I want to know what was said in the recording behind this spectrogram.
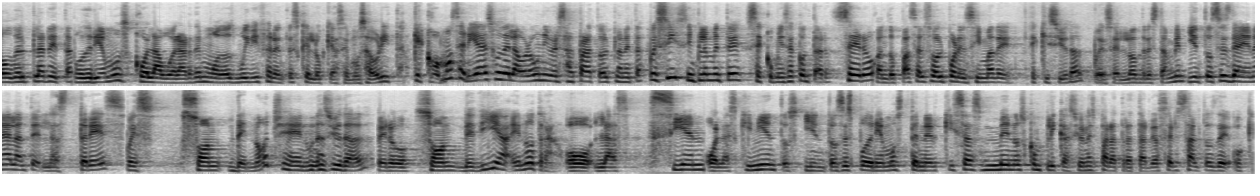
todo el planeta, podríamos colaborar de modos muy diferentes que lo que hacemos ahorita. ¿Que cómo sería eso de la hora universal para todo el planeta? Pues sí, simplemente se comienza a contar cero cuando pasa el sol por encima de X ciudad, puede ser Londres también. Y entonces de ahí en adelante las tres, pues son de noche en una ciudad, pero son de día en otra o las 100 o las 500 y entonces podríamos tener quizás menos complicaciones para tratar de hacer saltos de ok,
